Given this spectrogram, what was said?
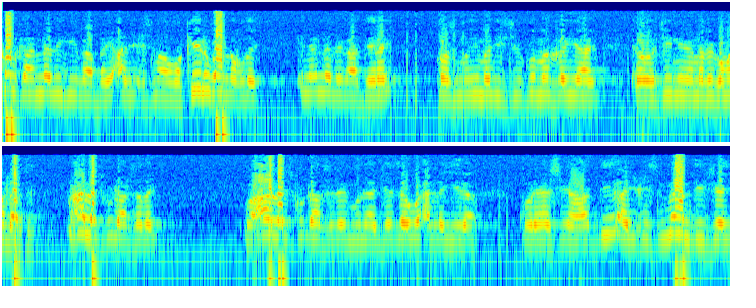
kolkaa nabigii baa baycadii cismaan wakiil uga noqday ilaa nabigaa diray hoos muhiimadiisii ku maqan yahay ee hortiinina nabiguma dhaartay. Maxaa la isku dhaarsaday? Waxaa la isku dhaarsaday munaajaza waxa la yihaa qureeshi haddii ay cismaan dishay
